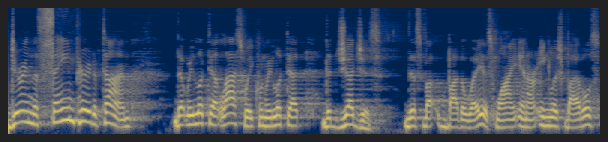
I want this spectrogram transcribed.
during the same period of time that we looked at last week when we looked at the judges. This, by the way, is why in our English Bibles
